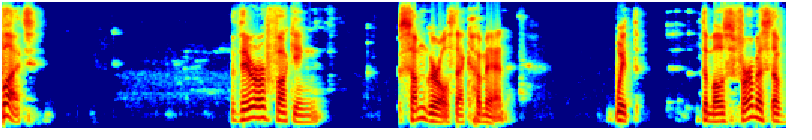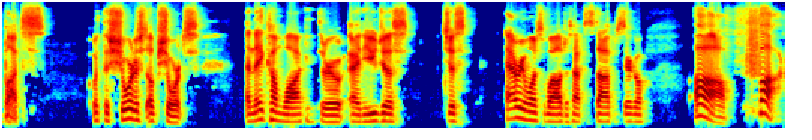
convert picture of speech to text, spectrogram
But there are fucking some girls that come in with the most firmest of butts, with the shortest of shorts, and they come walking through, and you just, just every once in a while, just have to stop and stare, and go, "Oh fuck,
